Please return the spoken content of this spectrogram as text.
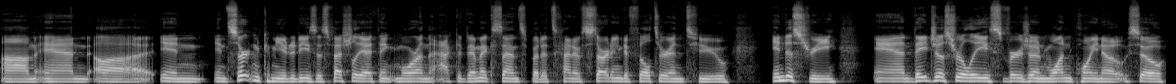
um, and uh, in in certain communities, especially I think more in the academic sense. But it's kind of starting to filter into industry and they just released version 1.0. So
